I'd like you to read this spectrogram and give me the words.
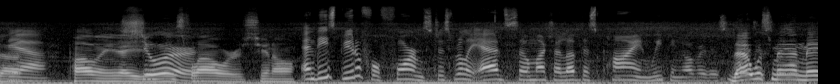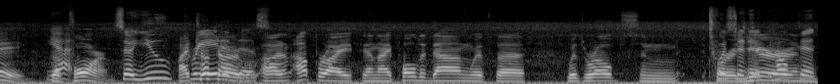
uh, Yeah. pollinating Sure. these flowers. You know. And these beautiful forms just really add so much. I love this pine weeping over this. That was man-made. Yeah. The form. So you I created took a, this, an upright and I pulled it down with uh, with ropes and twisted a it, and it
